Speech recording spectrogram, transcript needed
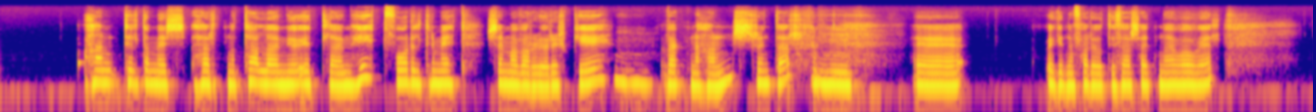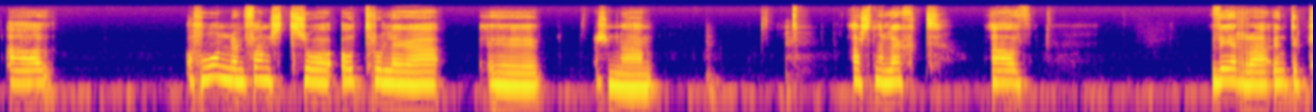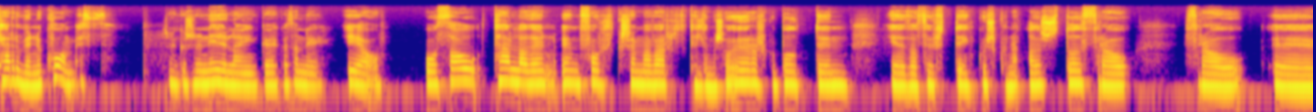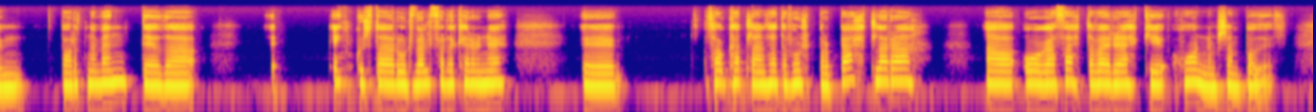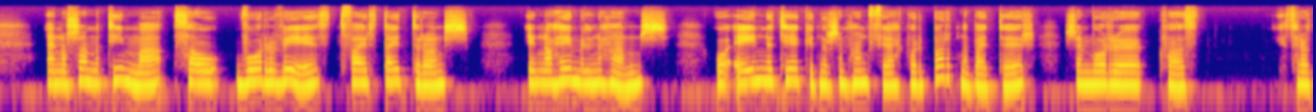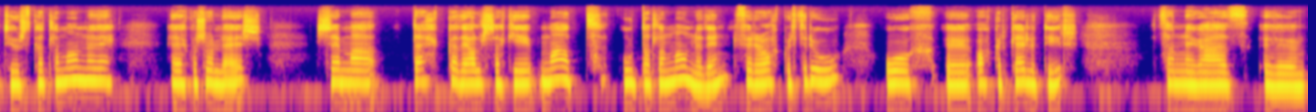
hann til dæmis hérna talaði mjög illa um hitt fóreldri mitt sem að var öryrki mm. vegna hans rundar mm. uh, við getum farið út í það sætna ef á vel að honum fannst svo ótrúlega uh, svona asnalegt að vera undir kerfinu komið. Svona einhver svona niðurlæginga eitthvað þannig? Já, og þá talaði um fólk sem var til dæmis á örorkubótum eða þurfti einhvers konar aðstóð frá, frá um, barnavend eða einhver staðar úr velferðarkerfinu. Uh, þá kallaði þetta fólk bara betlara að, og að þetta væri ekki honum sambóðið en á sama tíma þá voru við tvær dætur hans inn á heimilinu hans og einu tekjurnar sem hann fekk voru barnabætur sem voru hvað 30 skalla mánuði eða eitthvað svo leiðis sem að dekkaði alls ekki mat út allan mánuðin fyrir okkur þrjú og uh, okkar gæludýr. Þannig að uh,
